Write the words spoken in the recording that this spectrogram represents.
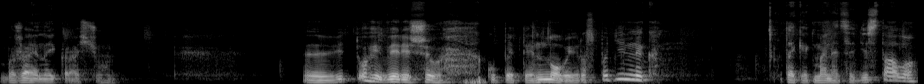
бажає найкращого. Е, Відтоді вирішив купити новий розподільник, так як мене це дістало.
